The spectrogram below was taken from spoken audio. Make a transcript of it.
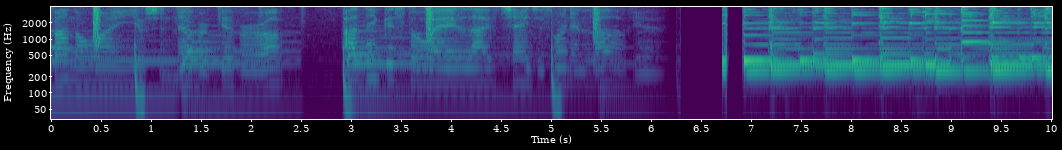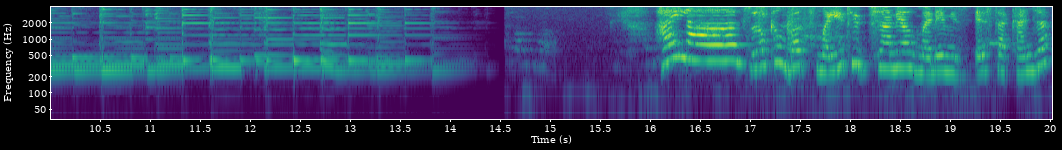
found the one, you should never give her up. I think it's the way life changes when in love, yeah. Hi loves! Welcome back to my YouTube channel. My name is Esther Kanja.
